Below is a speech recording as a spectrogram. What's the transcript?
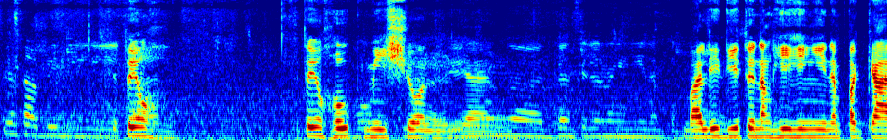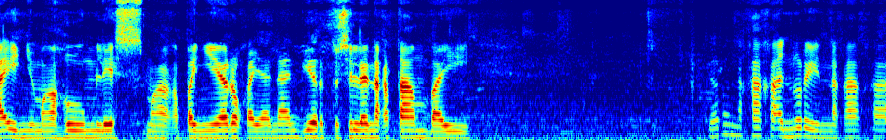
sinasabi ni... ito yung ito yung Hope Mission. Yan. yung dyan sila nangingi ng pag... Bali dito nang hihingi ng pagkain yung mga homeless, mga kapanyero kaya nandito sila nakatambay. Pero nakakaano rin, nakaka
